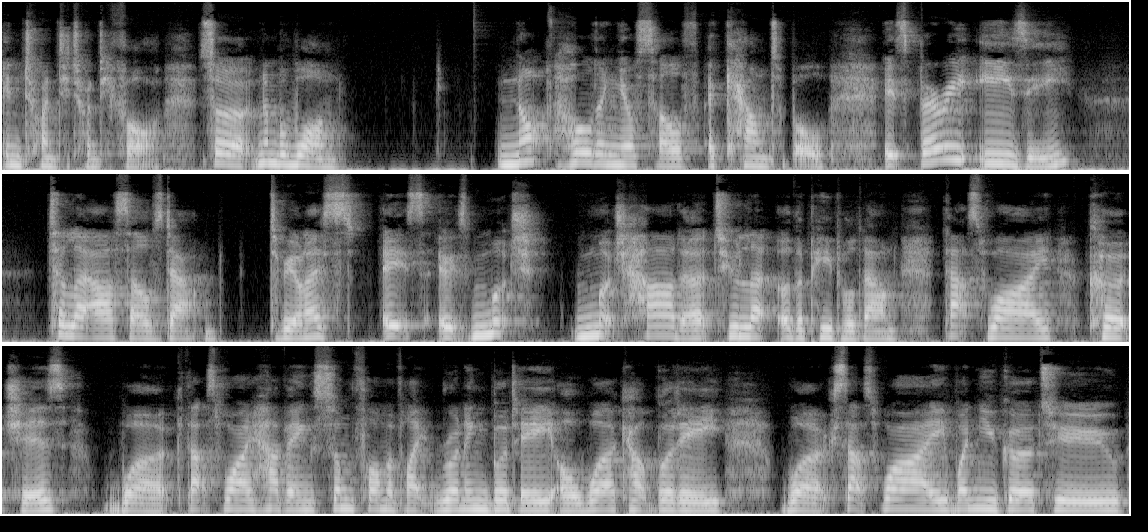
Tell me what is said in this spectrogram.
in 2024 so number 1 not holding yourself accountable. It's very easy to let ourselves down. To be honest it's it's much much harder to let other people down. That's why coaches work. That's why having some form of like running buddy or workout buddy works. That's why when you go to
